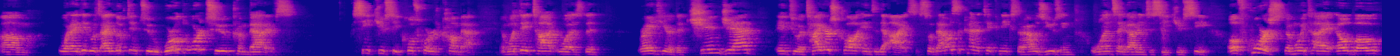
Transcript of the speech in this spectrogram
um, what I did was I looked into World War II combatives, CQC, close quarters combat, and what they taught was the right here, the chin jab into a tiger's claw into the eyes. So that was the kind of techniques that I was using once I got into CQC. Of course, the Muay Thai elbow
